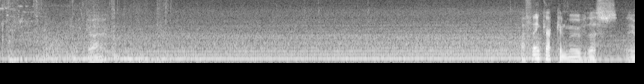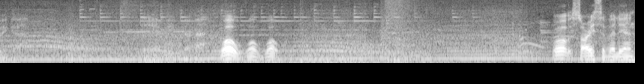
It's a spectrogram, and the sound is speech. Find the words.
There we go. I think I can move this. There we go. There we go. Whoa, whoa, whoa. Whoa, sorry, civilian.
